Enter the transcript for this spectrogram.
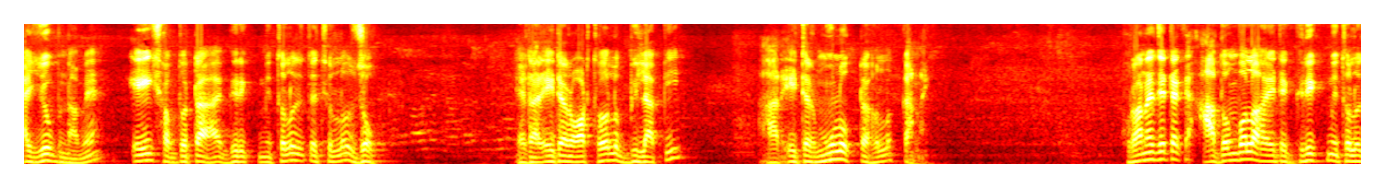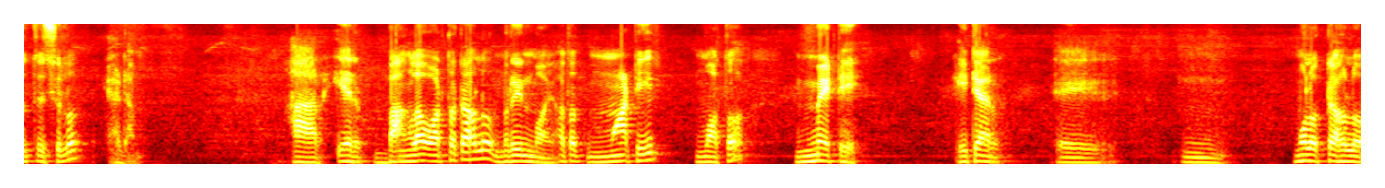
আইয়ুব নামে, এই শব্দটা গ্রিক মিথোলজিতে ছিল যোগ এটার এটার অর্থ হলো বিলাপি, আর এটার মূলকটা হলো কানাই। কোরআনে যেটাকে আদম বলা হয়, এটা গ্রিক মিথোলজিতে ছিল অ্যাডাম। আর এর বাংলা অর্থটা হলো মৃন্ময়, অর্থাৎ মাটির মতো মেটে। এটার মূলকটা হলো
